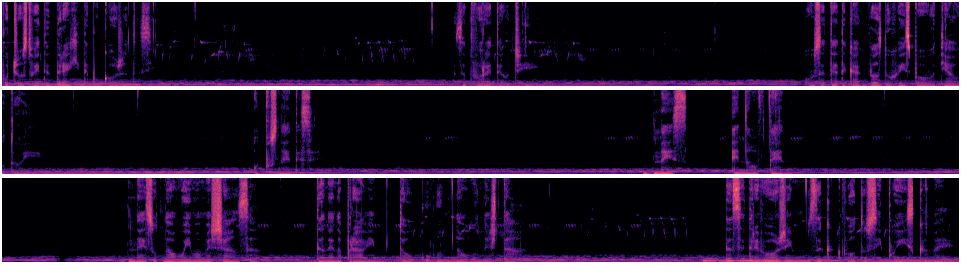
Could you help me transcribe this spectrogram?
Почувствайте дрехите по кожата си. Затворете очи. Усетете как въздуха изпълва тялото ви. Отпуснете се. Днес е нов ден. Днес отново имаме шанса да не направим толкова много неща. Да се тревожим за каквото си поискаме.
